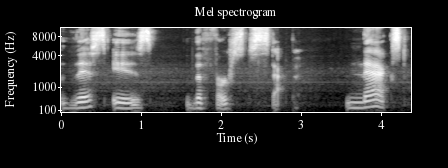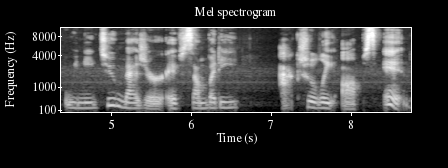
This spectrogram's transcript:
this is the first step. Next, we need to measure if somebody actually opts in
